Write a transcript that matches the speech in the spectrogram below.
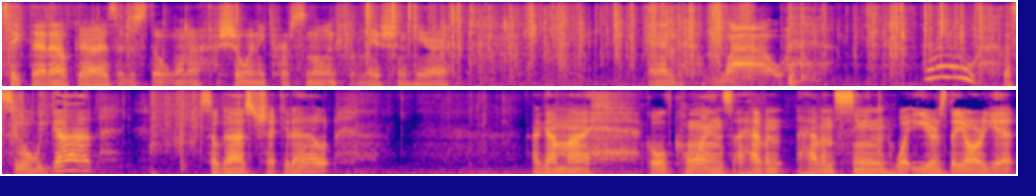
take that out, guys. I just don't want to show any personal information here. And wow. Woo! Let's see what we got. So guys, check it out. I got my gold coins. I haven't I haven't seen what years they are yet.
